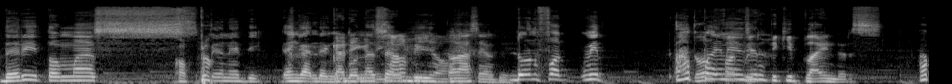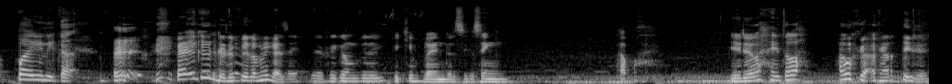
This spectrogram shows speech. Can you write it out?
dari Thomas Goblok. Benedict. Eh enggak deng, deng. Selby. Donna Selby. Don't fuck with apa ini anjir? Peaky Blinders. Apa ini kak? Kayak itu dari filmnya gak sih? Dari film Peaky Blinders itu sing apa? Ya itulah itulah. Aku gak ngerti sih.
